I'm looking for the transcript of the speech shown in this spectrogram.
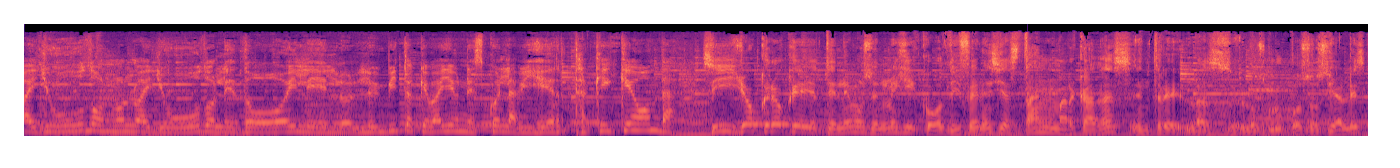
ayudo, no lo ayudo? ¿Le doy? Le, lo, lo invito a que vaya a una escuela abierta? ¿Qué, qué onda? Sí, yo creo que tenemos en México diferencias tan marcadas entre las- los grupos sociales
